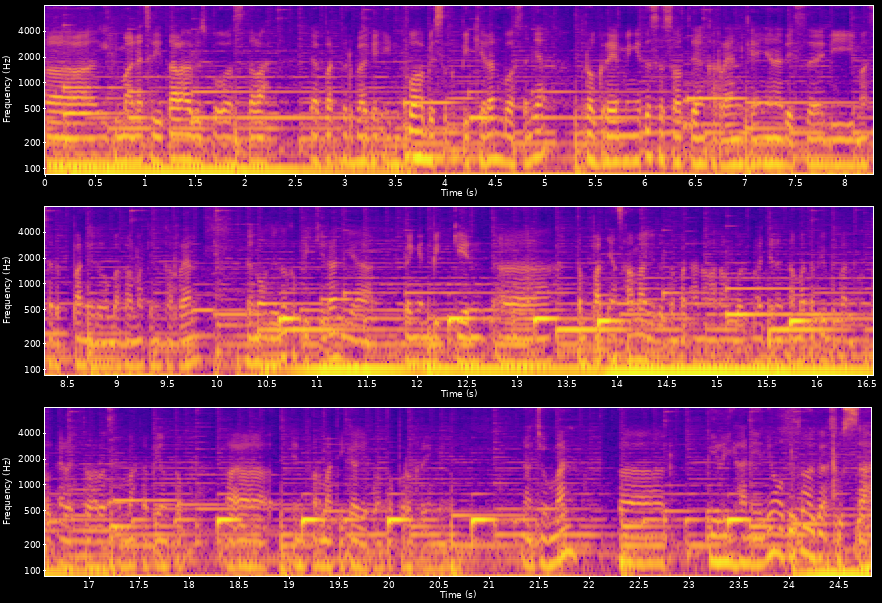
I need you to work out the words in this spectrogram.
uh, gimana cerita lah habis setelah dapat berbagai info habis kepikiran bahwasanya programming itu sesuatu yang keren. Kayaknya nanti di masa depan itu bakal makin keren. Dan waktu itu kepikiran ya pengen bikin uh, tempat yang sama gitu tempat anak-anak buat belajar yang sama tapi bukan untuk elektro harus lemah tapi untuk uh, informatika gitu untuk programming. Nah cuman uh, pilihan ini waktu itu agak susah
